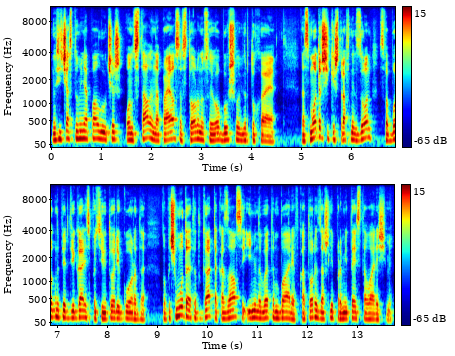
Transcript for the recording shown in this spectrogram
«Ну сейчас ты у меня получишь». Он встал и направился в сторону своего бывшего вертухая. Насмотрщики штрафных зон свободно передвигались по территории города, но почему-то этот гад оказался именно в этом баре, в который зашли Прометей с товарищами.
